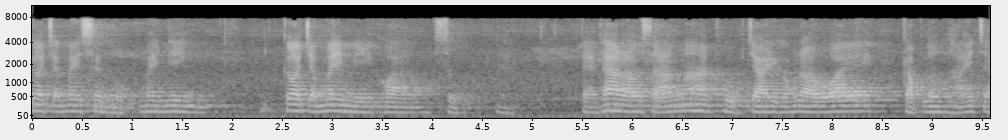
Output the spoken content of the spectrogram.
ก็จะไม่สงบไม่นิ่ง ก็จะไม่มีความสุข แต่ถ้าเราสามารถผูกใจของเราไว้กับลมหายใจ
